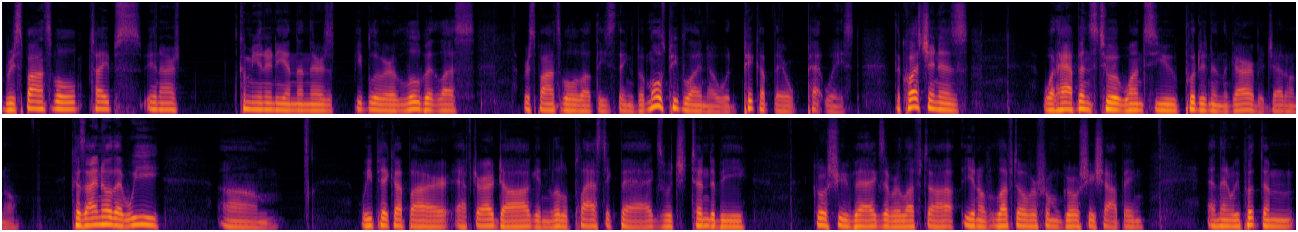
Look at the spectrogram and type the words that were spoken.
responsible types in our community, and then there's people who are a little bit less responsible about these things. But most people I know would pick up their pet waste. The question is, what happens to it once you put it in the garbage? I don't know, because I know that we, um, we pick up our after our dog in little plastic bags, which tend to be grocery bags that were left, uh, you know, left over from grocery shopping and then we put them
